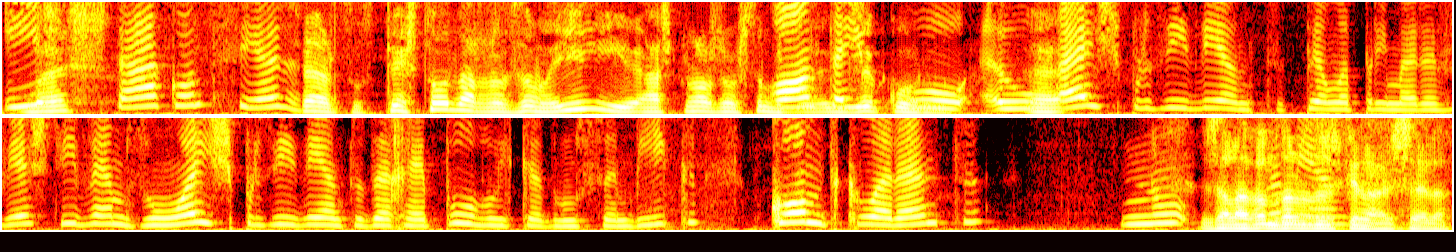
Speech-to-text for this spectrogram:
Isto Mas- está a acontecer. Certo, tens toda a razão aí e acho que nós não estamos em Ontem, o, desacordo. o- o É. ex-presidente, pela primeira vez, tivemos um ex-presidente da República de Moçambique como declarante no. Já lá vamos às Parlamento. finais, Sheila.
